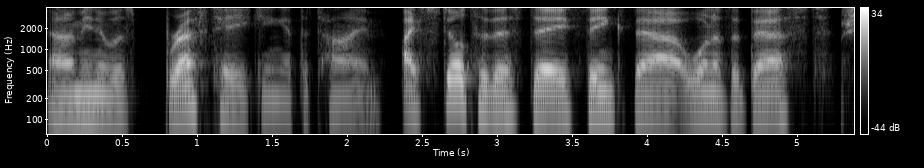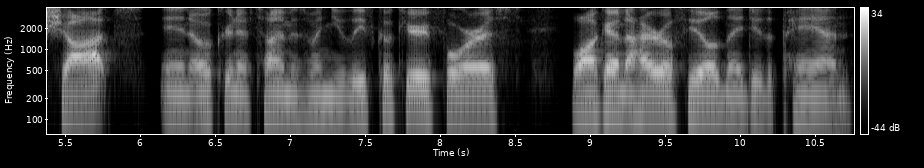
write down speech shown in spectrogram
I mean, it was breathtaking at the time. I still to this day think that one of the best shots in Ocarina of Time is when you leave Kokiri Forest, walk out into Hyrule Field, and they do the pan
